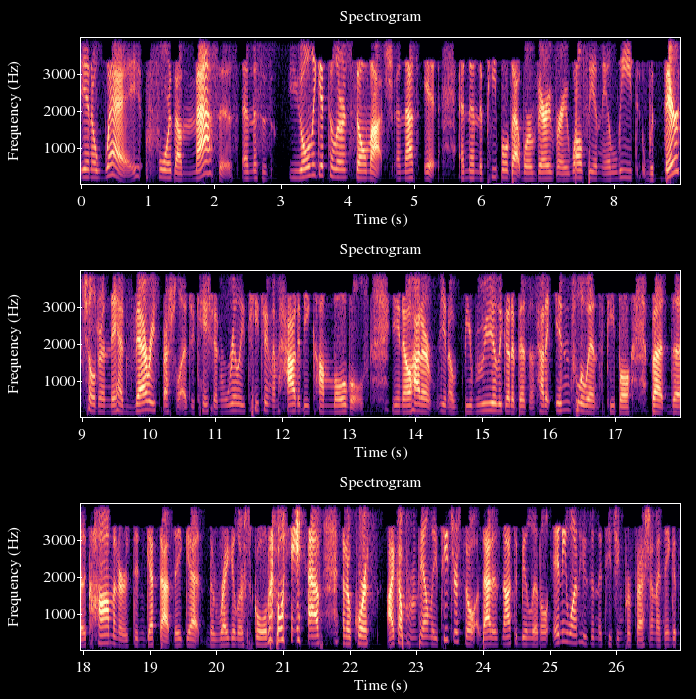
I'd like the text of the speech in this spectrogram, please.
in a way for the masses, and this is you only get to learn so much and that's it. And then the people that were very very wealthy and the elite with their children they had very special education really teaching them how to become moguls you know how to you know be really good at business how to influence people. But the commoners didn't get that. They get the regular school that we have. And of course I come from a family of teachers, so that is not to belittle anyone who's in the teaching profession. I think it's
